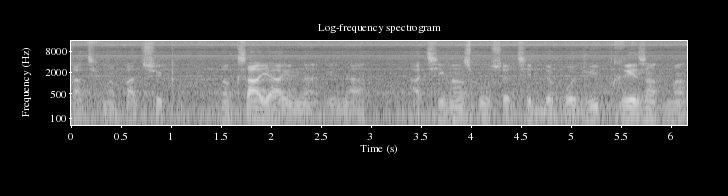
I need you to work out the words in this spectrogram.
pratiquement pas de sucre. Donc ça, il y a une, attirance pour ce type de produit présentement.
